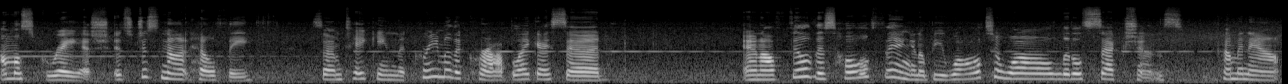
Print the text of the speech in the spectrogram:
almost grayish. It's just not healthy. So I'm taking the cream of the crop, like I said, and I'll fill this whole thing. It'll be wall-to-wall -wall little sections coming out.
